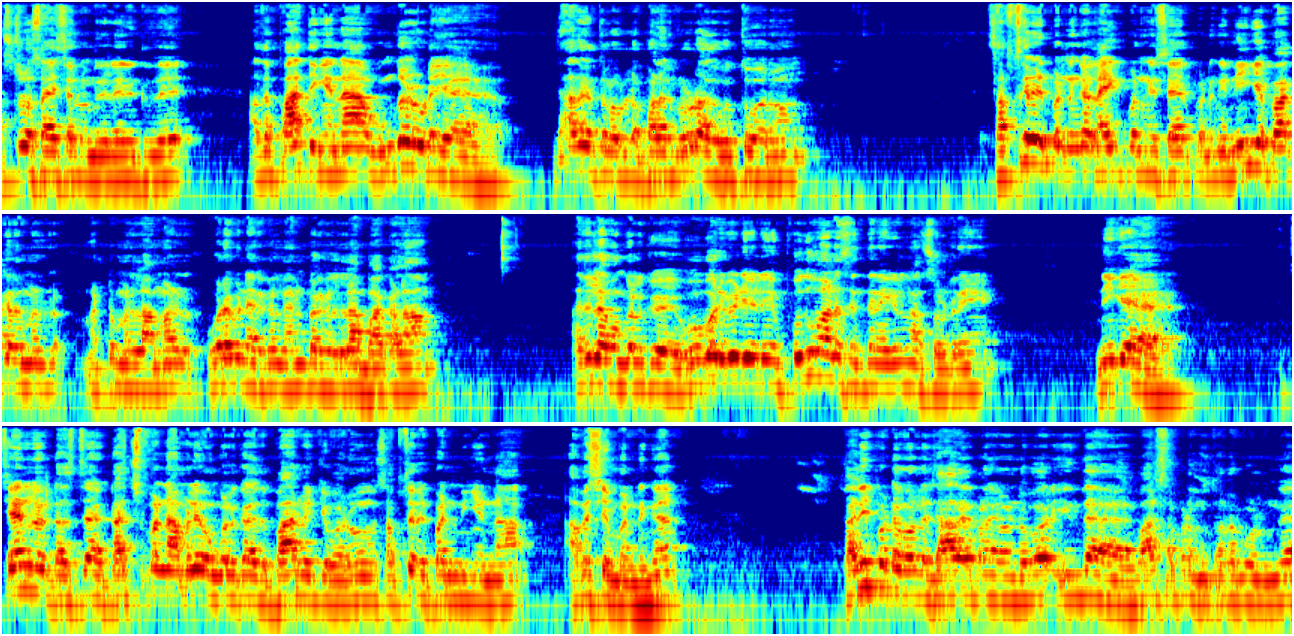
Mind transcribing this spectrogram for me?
அஸ்ட்ரோ சாய் செல்வம் இதில் இருக்குது. அதை பார்த்தீங்கன்னா உங்களுடைய ஜாதகத்தில் உள்ள பலர்களோடு அது ஒத்து வரும். சப்ஸ்கிரைப் பண்ணுங்கள் லைக் பண்ணுங்கள் ஷேர் பண்ணுங்கள் நீங்கள் பார்க்கறது மட்டும் மட்டுமல்லாமல் உறவினர்கள் நண்பர்கள் எல்லாம் பார்க்கலாம். அதில் உங்களுக்கு ஒவ்வொரு வீடியோலையும் பொதுவான சிந்தனைகள் நான் சொல்கிறேன் நீங்கள் சேனலை டச் டச் பண்ணாமலே உங்களுக்கு அது பார்வைக்கு வரும். சப்ஸ்கிரைப் பண்ணீங்கன்னா அவசியம் பண்ணுங்கள் தனிப்பட்ட முறையில் ஜாதக பலன் வேண்டுவோர் இந்த வாட்ஸ்அப் நம்ம தொடர்பு கொள்ளுங்க.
